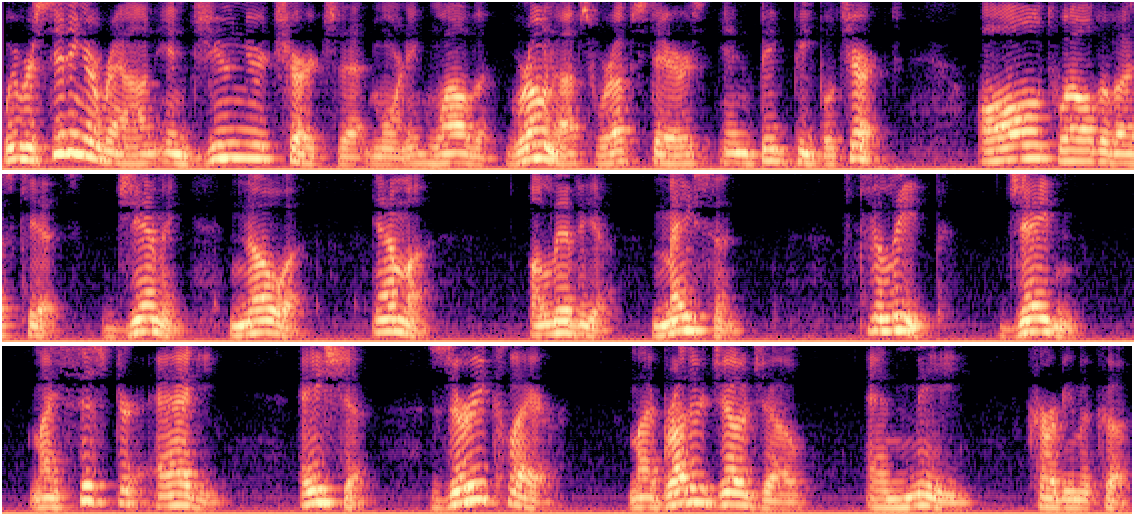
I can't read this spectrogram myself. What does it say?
We were sitting around in junior church that morning while the grown ups were upstairs in big people church all 12 of us kids Jimmy, Noah, Emma, Olivia, Mason, Philippe, Jaden, my sister Aggie, Aisha, Zuri Claire, my brother Jojo, and me, Kirby McCook.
